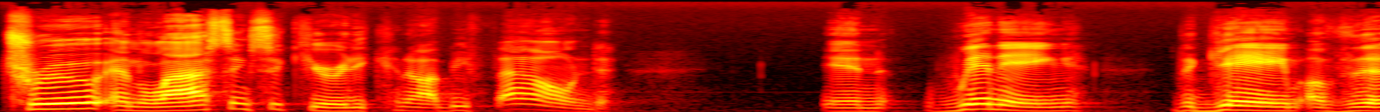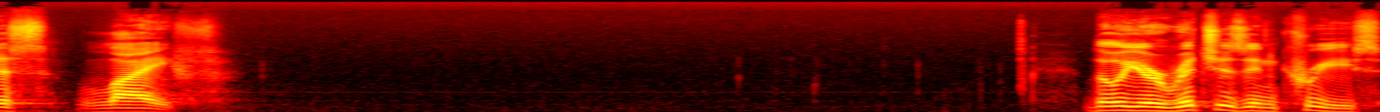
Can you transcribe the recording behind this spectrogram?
True and lasting security cannot be found in winning the game of this life. Though your riches increase,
